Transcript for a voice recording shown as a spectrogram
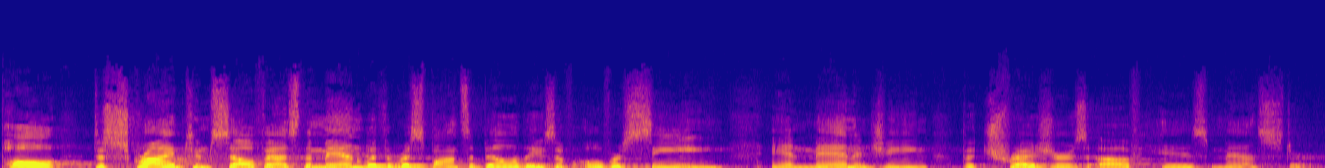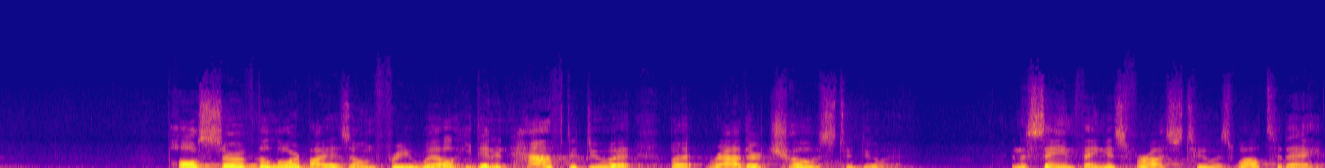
Paul described himself as the man with the responsibilities of overseeing and managing the treasures of his master. Paul served the Lord by his own free will. He didn't have to do it, but rather chose to do it. And the same thing is for us too, as well, today.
